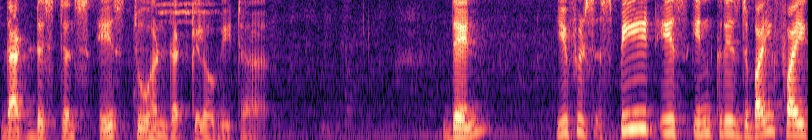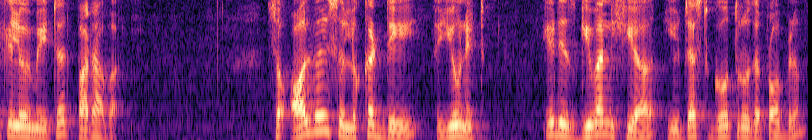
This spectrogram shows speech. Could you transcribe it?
that distance is 200 kilometer. Then if its speed is increased by 5 kilometer per hour. So always look at the unit. It is given here. You just go through the problem.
